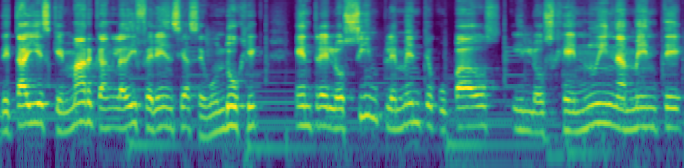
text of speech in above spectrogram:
Detalles que marcan la diferencia, según Duhigg, entre los simplemente ocupados y los genuinamente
